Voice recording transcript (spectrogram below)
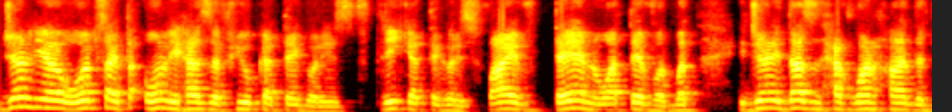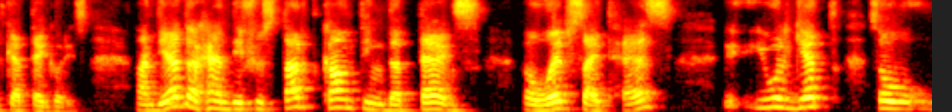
generally a website only has a few categories three categories five ten whatever but it generally doesn't have 100 categories. On the other hand if you start counting the tags a website has you will get so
